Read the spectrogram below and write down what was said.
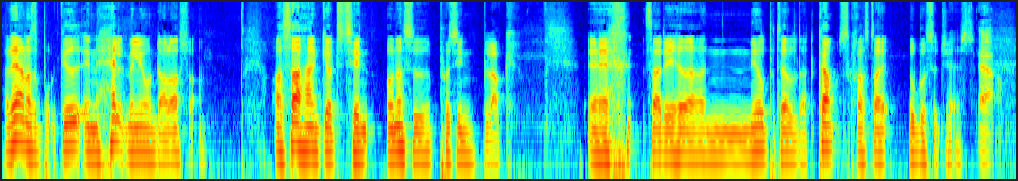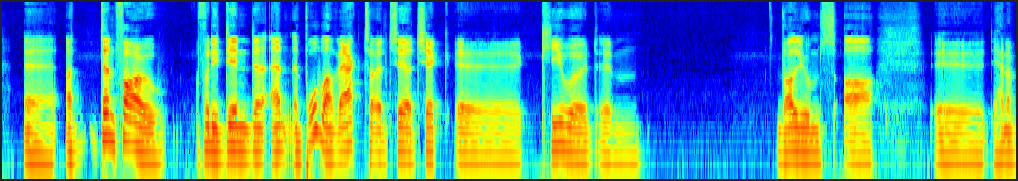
Og det har han altså givet en halv million dollars for. Og så har han gjort det til en underside på sin blog. Øh, så det hedder neilpatel.com-ubersuggest. Ja. Øh, og den får jo, fordi den, den er en brugbar værktøj til at tjekke øh, keyword øh, volumes, og øh, han har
